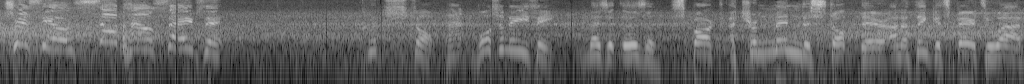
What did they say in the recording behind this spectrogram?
Patricio somehow saves it. Good stop, that wasn't easy. Mesut Ozil sparked a tremendous stop there, and I think it's fair to add,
